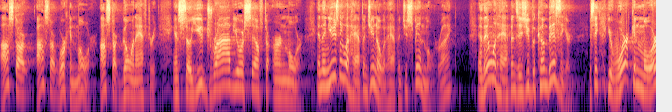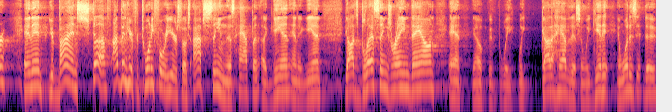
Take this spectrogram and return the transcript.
I'll start, I'll start working more. I'll start going after it. And so you drive yourself to earn more. And then usually what happens, you know what happens, you spend more, right? And then what happens is you become busier. You see, you're working more and then you're buying stuff. I've been here for 24 years, folks. I've seen this happen again and again. God's blessings rain down and, you know, we, we got to have this and we get it. And what does it do?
